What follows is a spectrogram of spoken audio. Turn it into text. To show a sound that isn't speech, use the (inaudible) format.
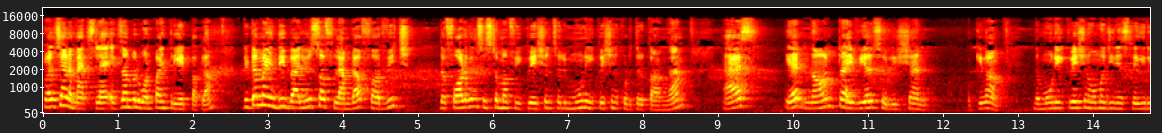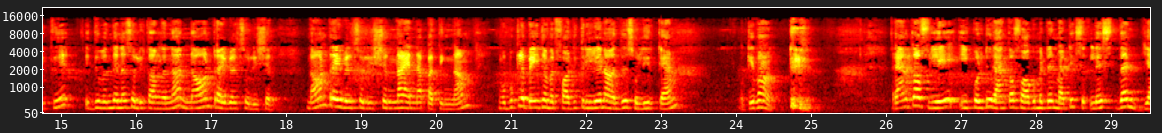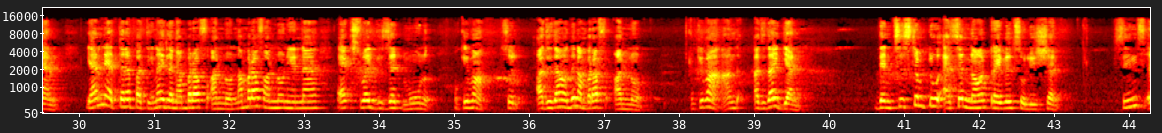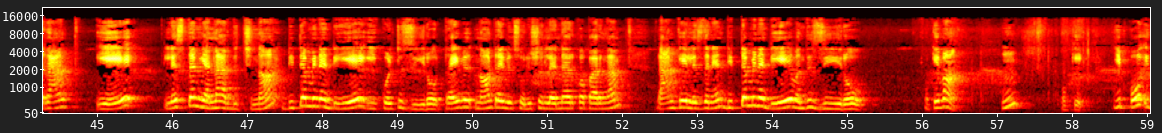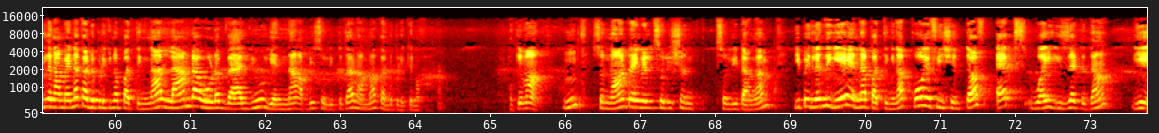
Twelfth standard மேக்ஸ்ல example one point three eight பார்க்கலாம். Determine the values of lambda for which the following system of equation சொல்லி மூணு equation கொடுத்துருக்காங்க. As a நான் trivial solution ஓகேவா இந்த மூணு ஈக்குவேஷன் ஹோமோஜீனியஸ்ல இருக்கு. இது வந்து என்ன சொல்லிருக்காங்கன்னா non trivial solution non trivial சொல்யூஷன்னா என்ன பார்த்தீங்கன்னா உங்க புக்ல பேஜ் நம்பர் ஃபார்ட்டி த்ரீலயே நான் வந்து சொல்லியிருக்கேன். ஓகேவா rank of A equal to rank of augmented matrix less than N N எத்தனை பார்த்தீங்கன்னா இதுல number of unknown number of unknown என்ன? எக்ஸ் ஒய் இசட் மூணு. ஓகேவா சொல் அதுதான் வந்து நம்பர் ஆஃப் அன்னோன் ஓகேவா அந்த அதுதான் N then system to as a non trivial solution since rank A less than என்ன இருந்துச்சுன்னா determinant A equal to zero trivial non trivial சொல்யூஷன்ல என்ன இருக்கோ பாருங்க. Rank A less than N determinant A வந்து zero ஓகேவா ம்? ஓகே இப்போ இதுல நாம என்ன கண்டுபிடிக்கணும் பாத்தீங்கன்னா லாம்டாவோட வேல்யூ என்ன அப்படி சொல்லிட்டு தான் நாம கண்டுபிடிக்கணும். ஓகேவா? ம் ஸோ நான் ட்ரைவல் சொல்யூஷன் சொல்லிட்டாங்க. இப்போ இதுல இருந்து ஏ என்ன பாத்தீங்கன்னா coefficient of X Y Z தான் ஏ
